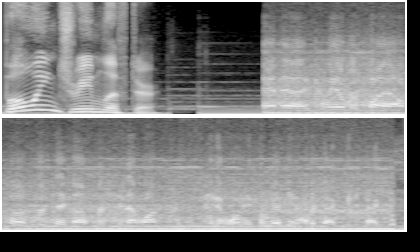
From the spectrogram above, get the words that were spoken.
Boeing Dreamlifter. And uh, can we overfly Alpha for takeoff for CNET 1? CNET 1 information, have a taxi taxi.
